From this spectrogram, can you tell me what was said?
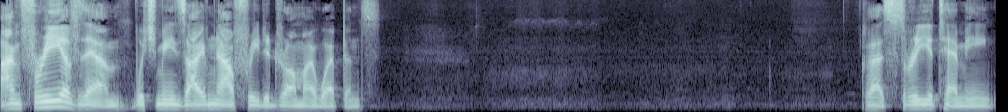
I'm free of them, which means I'm now free to draw my weapons. That's three Atemi,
